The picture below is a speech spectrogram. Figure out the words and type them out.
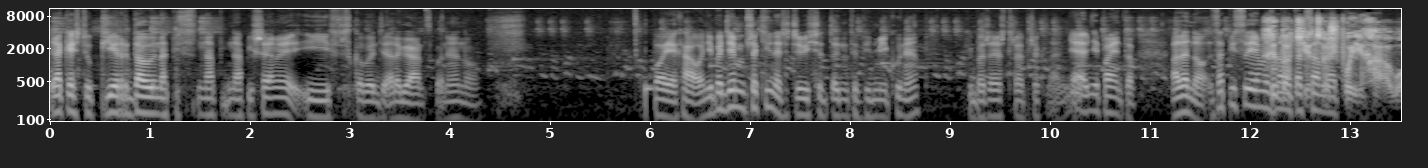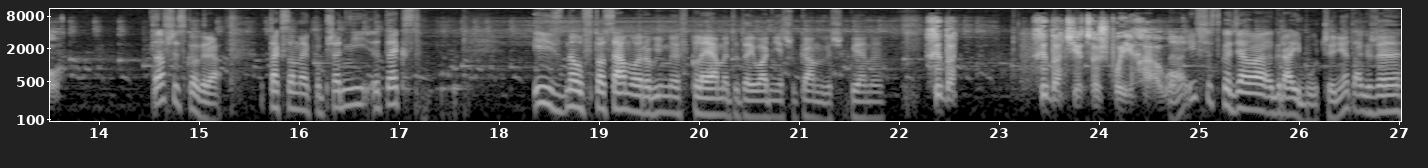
Jakieś tu pierdoły napis, nap, napiszemy i wszystko będzie elegancko, nie? No. Pojechało. Nie będziemy przeklinać oczywiście tutaj na tym filmiku, nie? Chyba, że jeszcze trochę przeklinam. Nie, nie pamiętam. Ale no, zapisujemy Chyba znowu tak cię samo coś jak... pojechało. To wszystko gra. Tak samo jak poprzedni tekst. I znów to samo robimy, wklejamy tutaj ładnie, szukamy, wyszukujemy. Chyba... Chyba cię coś pojechało. No i wszystko działa, gra i buczy, nie? Także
